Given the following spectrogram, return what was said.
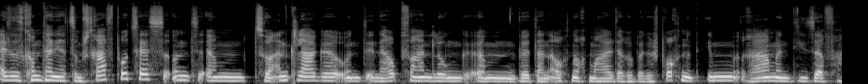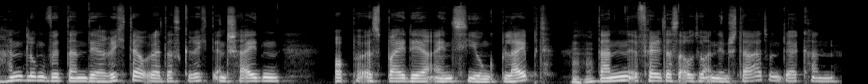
Also es kommt dann ja zum Strafprozess und ähm, zur Anklage und in der Hauptverhandlung ähm, wird dann auch nochmal darüber gesprochen und im Rahmen dieser Verhandlung wird dann der Richter oder das Gericht entscheiden, ob es bei der Einziehung bleibt. Mhm. Dann fällt das Auto an den Staat und der kann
